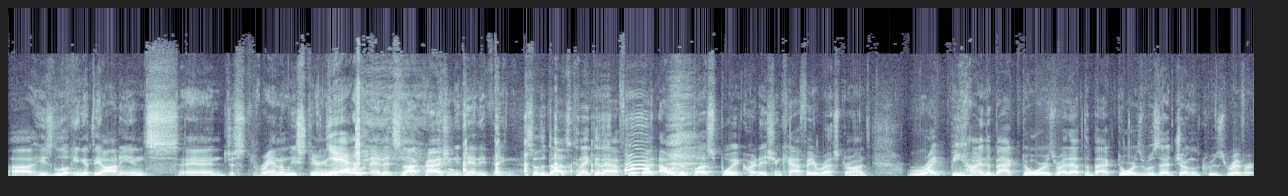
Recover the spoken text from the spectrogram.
uh, he's looking at the audience and just randomly steering Yeah. the boat, and it's not crashing into anything. So the dots connected after. But I was a busboy at Carnation Cafe restaurant. Right behind the back doors, right out the back doors, was that Jungle Cruise River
